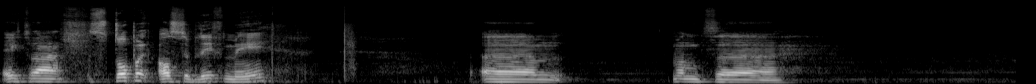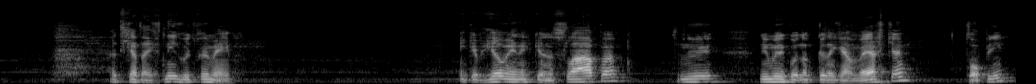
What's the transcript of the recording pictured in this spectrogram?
echt waar, stop er alsjeblieft mee. Um, want uh, het gaat echt niet goed bij mij. Ik heb heel weinig kunnen slapen. Nu, nu moet ik ook nog kunnen gaan werken. Toppie.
